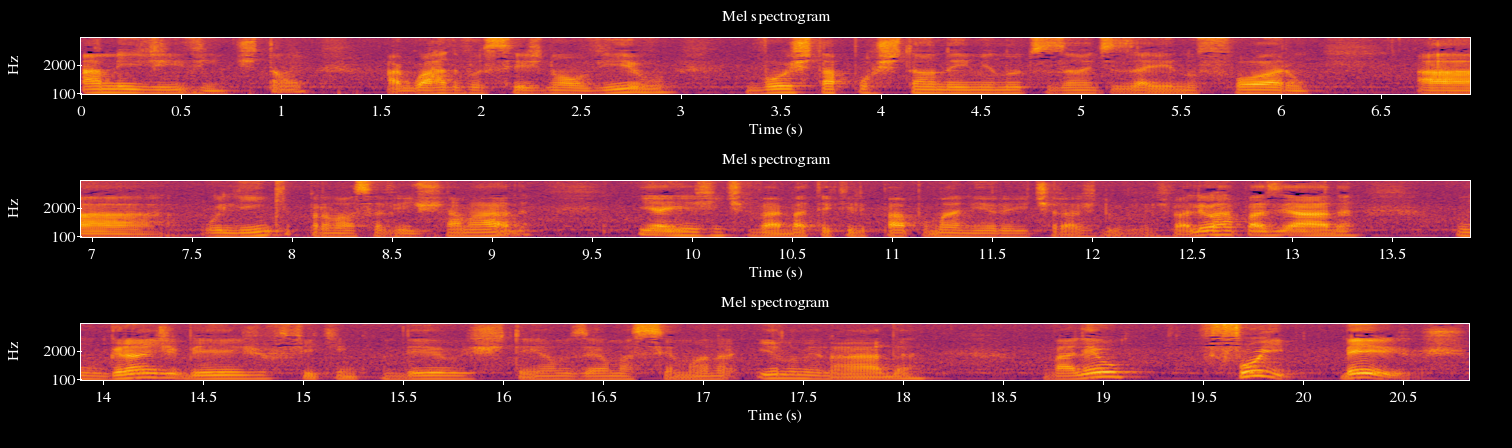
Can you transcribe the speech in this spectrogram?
a meio-dia e 20. Então, aguardo vocês no ao vivo. Vou estar postando aí minutos antes aí no fórum a, o link para nossa videochamada. E aí a gente vai bater aquele papo maneiro aí, tirar as dúvidas. Valeu, rapaziada. Um grande beijo. Fiquem com Deus. Tenhamos aí uma semana iluminada. Valeu. Fui. Beijos.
